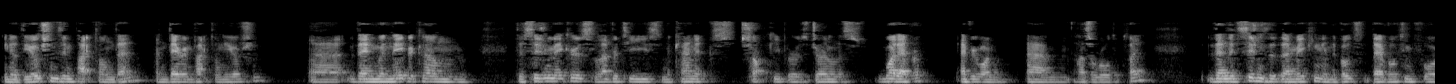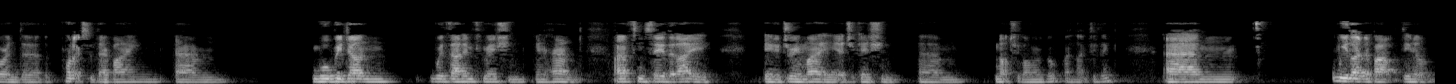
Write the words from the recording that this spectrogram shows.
you know, the ocean's impact on them and their impact on the ocean, uh, then when they become decision makers, celebrities, mechanics, shopkeepers, journalists, whatever, everyone um, has a role to play. Then the decisions that they're making and the votes that they're voting for and the, the products that they're buying um, will be done with that information in hand. I often say that I, you know, during my education, um, not too long ago, I'd like to think, um, we learned about, you know,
